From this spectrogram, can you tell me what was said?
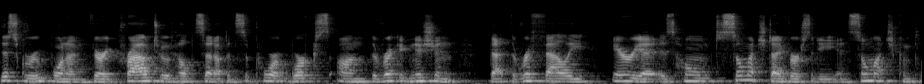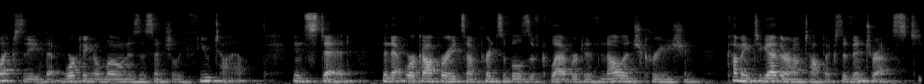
This group, one I'm very proud to have helped set up and support, works on the recognition that the Rift Valley area is home to so much diversity and so much complexity that working alone is essentially futile. Instead, the network operates on principles of collaborative knowledge creation, coming together on topics of interest.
